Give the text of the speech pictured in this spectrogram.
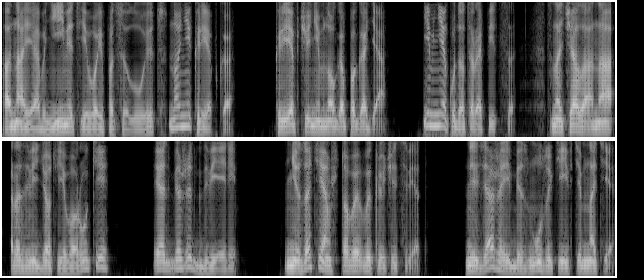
Она и обнимет его, и поцелует, но не крепко. Крепче немного погодя. Им некуда торопиться. Сначала она разведет его руки и отбежит к двери. Не за тем, чтобы выключить свет. Нельзя же и без музыки, и в темноте.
